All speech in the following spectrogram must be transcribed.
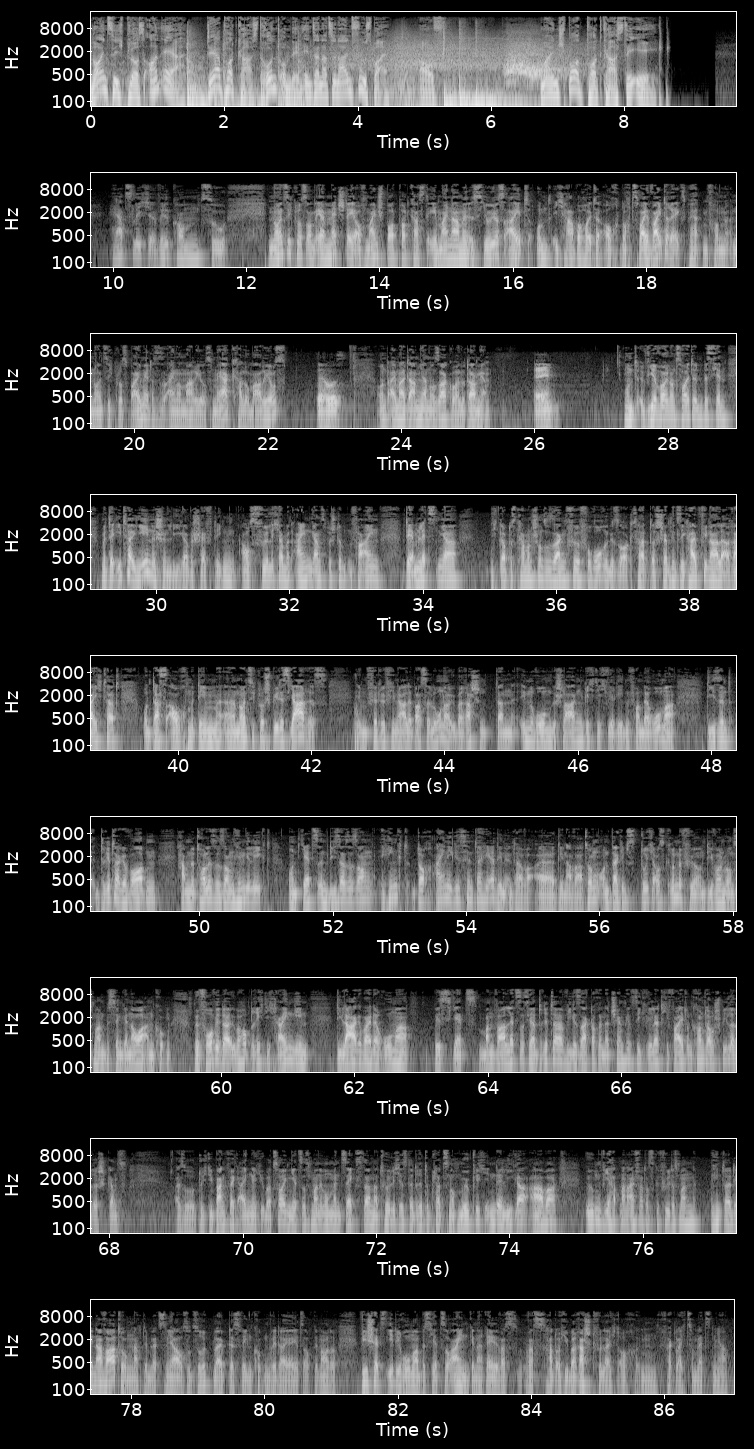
90 Plus On Air, der Podcast rund um den internationalen Fußball auf meinsportpodcast.de. Herzlich willkommen zu 90 Plus On Air Matchday auf meinsportpodcast.de. Mein Name ist Julius Eid und ich habe heute auch noch zwei weitere Experten von 90 Plus bei mir. Das ist einmal Marius Merck. Hallo Marius. Servus. Und einmal Damian Osako. Hallo Damian. Hey. Und wir wollen uns heute ein bisschen mit der italienischen Liga beschäftigen, ausführlicher mit einem ganz bestimmten Verein, der im letzten Jahr, ich glaube, das kann man schon so sagen, für Furore gesorgt hat, das Champions League Halbfinale erreicht hat und das auch mit dem äh, 90 plus Spiel des Jahres im Viertelfinale Barcelona überraschend dann in Rom geschlagen. Richtig, wir reden von der Roma. Die sind Dritter geworden, haben eine tolle Saison hingelegt und jetzt in dieser Saison hinkt doch einiges hinterher den, Interva äh, den Erwartungen und da gibt's durchaus Gründe für und die wollen wir uns mal ein bisschen genauer angucken. Bevor wir da überhaupt richtig reingehen, die Lage bei der Roma bis jetzt. Man war letztes Jahr Dritter, wie gesagt auch in der Champions League relativ weit und konnte auch spielerisch ganz also durch die Bank weg eigentlich überzeugen. Jetzt ist man im Moment Sechster. Natürlich ist der dritte Platz noch möglich in der Liga, aber irgendwie hat man einfach das Gefühl, dass man hinter den Erwartungen nach dem letzten Jahr auch so zurückbleibt. Deswegen gucken wir da ja jetzt auch genau drauf. Wie schätzt ihr die Roma bis jetzt so ein, generell? Was, was hat euch überrascht vielleicht auch im Vergleich zum letzten Jahr?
